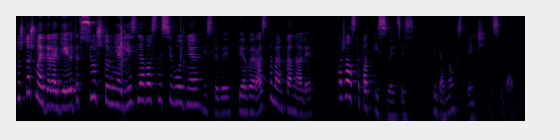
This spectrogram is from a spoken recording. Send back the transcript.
Ну что ж, мои дорогие, это все, что у меня есть для вас на сегодня. Если вы первый раз на моем канале, пожалуйста, подписывайтесь. И до новых встреч. До свидания.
